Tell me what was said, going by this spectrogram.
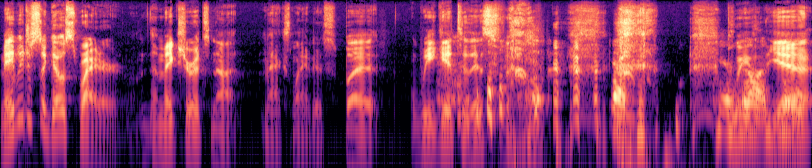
maybe just a ghostwriter. Make sure it's not Max Landis. But we get to this film. Yes. Dear Please, God, yeah.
